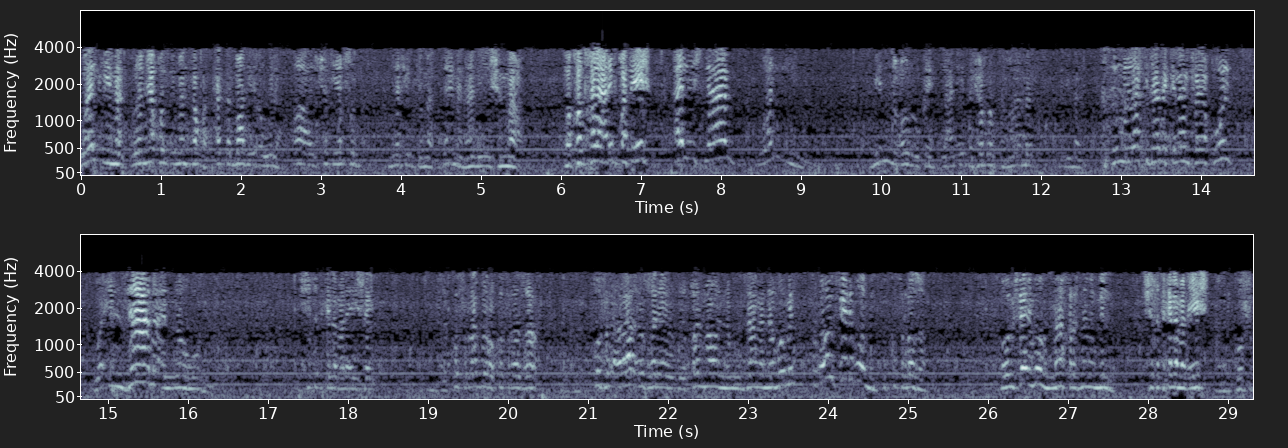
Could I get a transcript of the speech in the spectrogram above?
والإيمان. ولم يقل الإيمان فقط حتى البعض يؤولها آه الشيخ يقصد نفي الكمال دائما هذه شماعة. فقد خلع ربقة إيش؟ الإسلام والإيمان. من عنقه يعني يتجرد تماما الإيمان. ثم يأكد هذا الكلام فيقول وإن زعم أنه الشيخ يتكلم على أي شيء؟ الكفر الأكبر والكفر الأصغر. الكفر الأصغر يقال معه أنه زعم أنه مؤمن. فهو بالفعل مؤمن في الكفر الأصغر. هو بالفعل مؤمن ما أخرجنا من الملة الشيخ يتكلم عن إيش؟ عن الكفر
